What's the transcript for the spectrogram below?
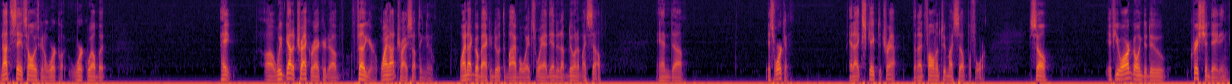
Not to say it's always going to work work well, but hey, uh, we've got a track record of failure. Why not try something new? Why not go back and do it the Bible way? It's the way I ended up doing it myself. And uh, it's working. And I escaped the trap that I'd fallen into myself before. So, if you are going to do Christian dating,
